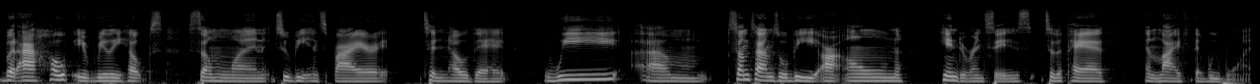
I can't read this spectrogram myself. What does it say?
but I hope it really helps someone to be inspired to know that we um, sometimes will be our own hindrances to the path and life that we want.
